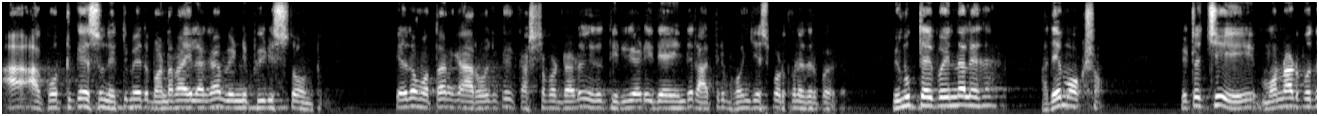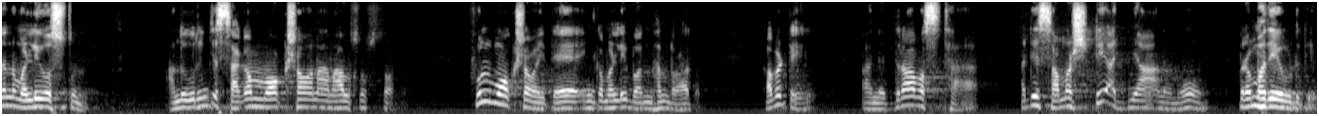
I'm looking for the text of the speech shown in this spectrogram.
ఆ- కోర్టు కేసు నెత్తి మీద బండరాయిలాగా వీడిని పీడిస్తూ ఉంటుంది. ఏదో మొత్తానికి ఆ రోజుకి కష్టపడ్డాడు ఏదో తిరిగాడు ఇదే అయింది రాత్రి భోజనం చేసి పడుకుని ఎదిరిపోయాడు విముక్తి అయిపోయిందా లేదా? అదే మోక్షం. ఇటొచ్చి మొన్నటి పొద్దున్న మళ్ళీ వస్తుంది. అందు గురించి సగం మోక్షం అని అనాల్సి వస్తుంది. ఫుల్ మోక్షం అయితే ఇంకా మళ్ళీ బంధం రాదు. కాబట్టి ఆ నిద్రావస్థ అది సమష్టి అజ్ఞానము బ్రహ్మదేవుడిది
